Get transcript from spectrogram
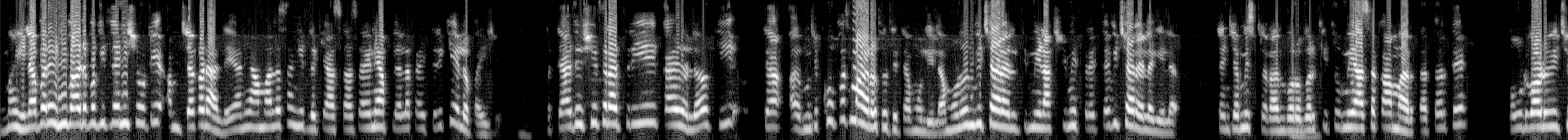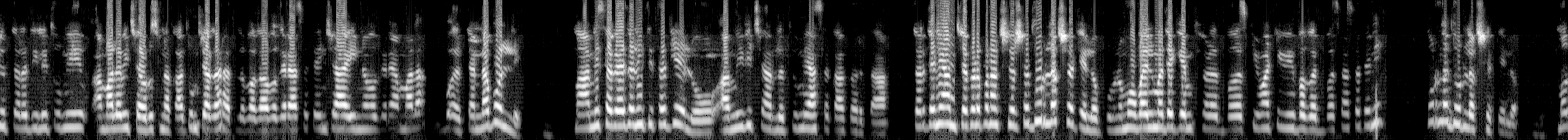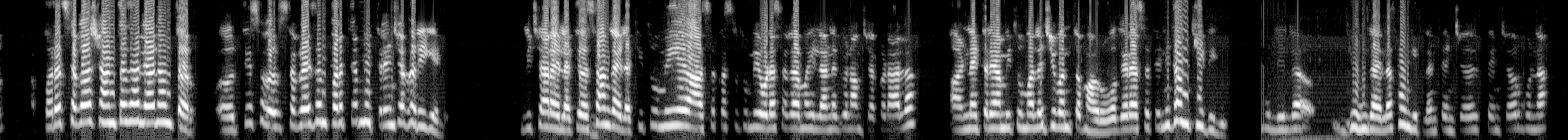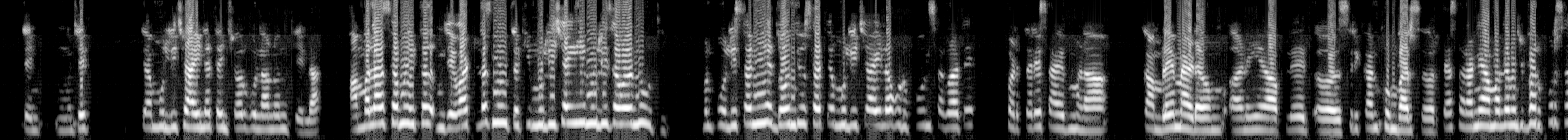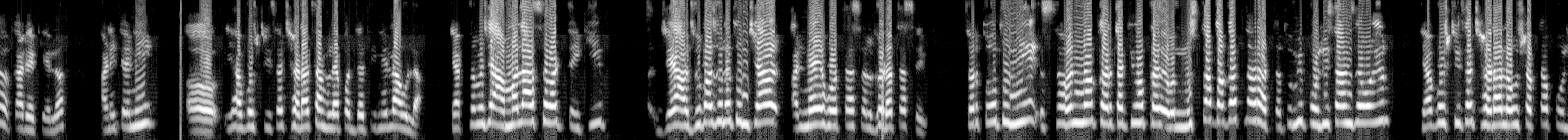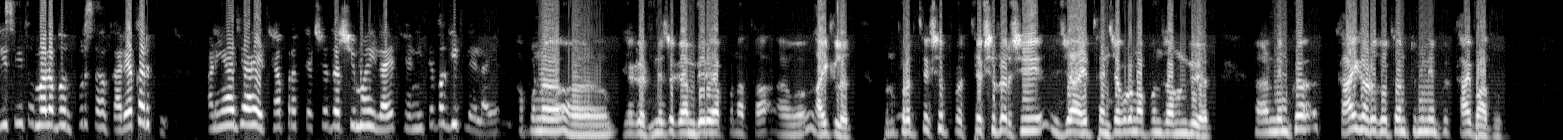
महिनाभर यांनी वाट बघितली आणि शेवटी आमच्याकडे आले आणि आम्हाला सांगितलं की असं असं आहे आणि आपल्याला काहीतरी केलं पाहिजे. तर त्या दिवशीच रात्री काय झालं की त्या म्हणजे खूपच मारत होती त्या मुलीला. म्हणून विचारायला ती मीनाक्षी मित्र आहेत त्या विचारायला गेल्या त्यांच्या मिस्टरांबरोबर की तुम्ही असं का मारता? तर ते उडवाडवीची उत्तरं दिली तुम्ही आम्हाला विचारूच नका तुमच्या घरातलं बघा वगैरे असं त्यांच्या आईनं वगैरे आम्हाला ब- त्यांना बोलले. मग आम्ही सगळ्याजणी तिथं गेलो. आम्ही विचारलं तुम्ही असं का करता? तर त्यांनी आमच्याकडे पण अक्षरशः दुर्लक्ष केलं. पूर्ण मोबाईल मध्ये गेम खेळत बस किंवा टीव्ही बघत बस असं त्यांनी पूर्ण दुर्लक्ष केलं. मग परत सगळं शांत झाल्यानंतर ते सगळेजण परत त्या मित्रांच्या घरी गेले. विचारायला किंवा सांगायला की तुम्ही असं कसं तुम्ही एवढ्या सगळ्या महिलांना घेऊन आमच्याकडे आला? आणि नाहीतरी आम्ही तुम्हाला जिवंत मारू वगैरे असं त्यांनी धमकी दिली. मुलीला घेऊन जायला सांगितलं आणि त्यांच्या त्यांच्यावर गुन्हा म्हणजे त्या मुलीच्या आईने त्यांच्यावर गुन्हा नोंद केला. आम्हाला असं माहीत म्हणजे वाटलंच नव्हतं की मुलीच्या आई ही मुलीजवळ नव्हती. पण पोलिसांनी हे दोन दिवसात त्या मुलीच्या आईला हुडकून सगळं ते फडतरे साहेब म्हणा कांबळे मॅडम आणि आपले श्रीकांत कुंभार सर त्या सरांनी आम्हाला म्हणजे भरपूर सहकार्य केलं आणि त्यांनी ह्या गोष्टीचा छडा चांगल्या पद्धतीने लावला. त्यातनं म्हणजे आम्हाला असं वाटतंय की जे आजूबाजूला तुमच्या अन्याय होत असेल घडत असेल तर तो तुम्ही सहन न करता किंवा नुसता बघत न राहता तुम्ही पोलिसांजवळ येऊन या गोष्टीचा छडा लावू शकता. पोलिसही तुम्हाला भरपूर सहकार्य करतील. आणि ह्या ज्या आहेत ह्या प्रत्यक्षदर्शी महिला आहेत ह्यांनी ते बघितलेलं आहे. आपण या घटनेचं गांभीर्य आपण आता ऐकलं पण प्रत्यक्ष प्रत्यक्षदर्शी जे आहेत त्यांच्याकडून आपण जाणून घेऊयात. नेमकं काय घडत होतं आणि तुम्ही नेमकं काय पाहत होता?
